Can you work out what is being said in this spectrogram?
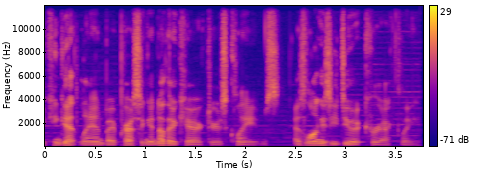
you can get land by pressing another character's claims, as long as you do it correctly.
